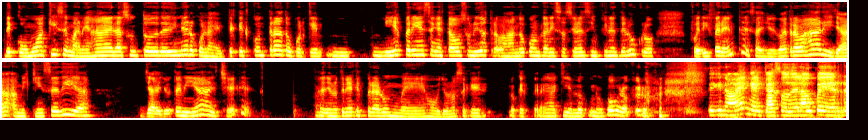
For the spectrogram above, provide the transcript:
de cómo aquí se maneja el asunto de dinero con la gente que contrato, porque mi experiencia en Estados Unidos trabajando con organizaciones sin fines de lucro fue diferente. O sea, yo iba a trabajar y ya a mis 15 días ya yo tenía el cheque. O sea, yo no tenía que esperar un mes o yo no sé qué lo que esperan aquí en lo que uno cobra, pero... Sí, no, en el caso de la UPR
